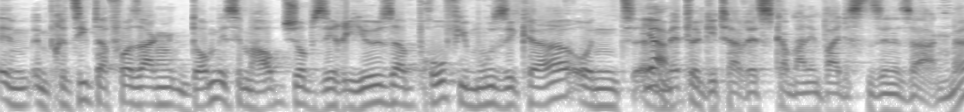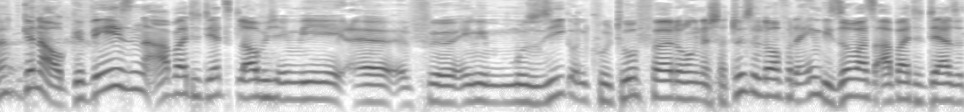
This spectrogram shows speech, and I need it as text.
im, im, Prinzip davor sagen, Dom ist im Hauptjob seriöser Profimusiker und äh, ja. Metal-Gitarrist, kann man im weitesten Sinne sagen. Ne? Genau, gewesen, arbeitet jetzt, glaube ich, irgendwie äh, für irgendwie Musik- und Kulturförderung der Stadt Düsseldorf oder irgendwie sowas arbeitet der. Also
